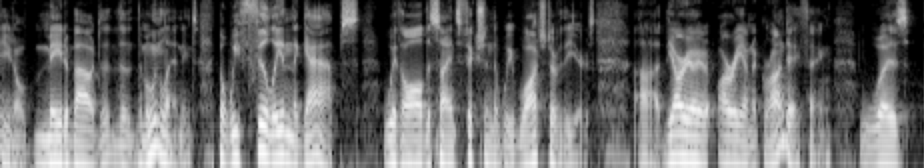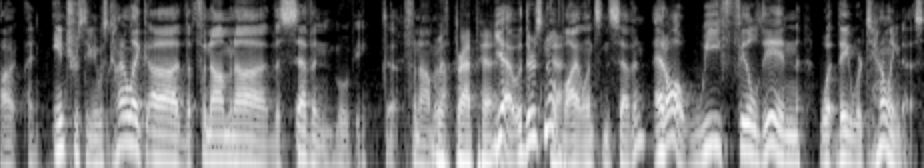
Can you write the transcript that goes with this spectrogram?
you know, made about the, the moon landings, but we fill in the gaps with all the science fiction that we've watched over the years. Uh, the Ari- Ariana Grande thing was uh, an interesting. It was kind of like uh, the phenomena, the Seven movie uh, phenomena With Brad Pitt? Yeah, there's no Yeah. violence in Seven at all. All. We filled in what they were telling us.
